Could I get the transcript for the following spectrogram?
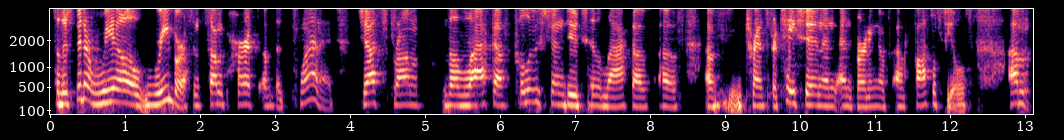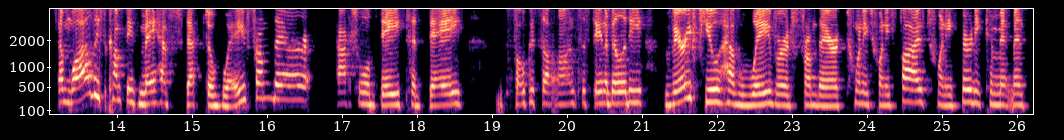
So there's been a real rebirth in some parts of the planet just from the lack of pollution due to the lack of, of, of transportation and, and burning of, of fossil fuels. Um, and while these companies may have stepped away from their actual day to day focus on sustainability, very few have wavered from their 2025, 2030 commitments,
